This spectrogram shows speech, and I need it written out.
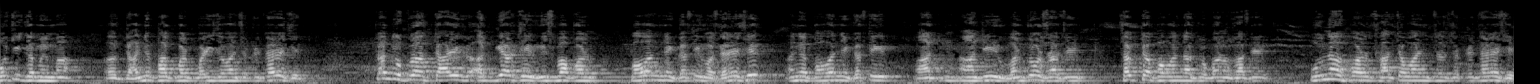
ઓછી જમીનમાં પાક પણ પડી જવાની શક્યતા રહે છે. તદુપરાંત તારીખ અગિયારથી વીસમાં પણ પવનની ગતિ વધારે છે અને પવનની ગતિ આંધી વંટોળ સાથે, સખ્ત પવનના તોફાનો સાથે પુનઃ પણ સાચવવાની શક્યતા રહે છે.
